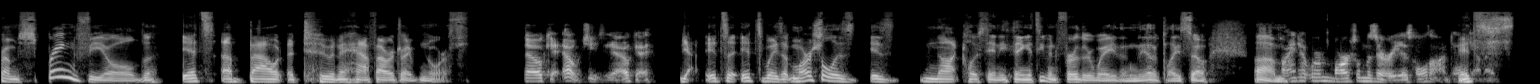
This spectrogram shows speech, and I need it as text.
from Springfield, it's about a two and a half hour drive north. Okay. Oh, geez. Yeah. Okay. Yeah, it's a it's ways up. Marshall is is not close to anything. It's even further away than the other place. So, um, Find out where Marshall, Missouri is. Hold on. It's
